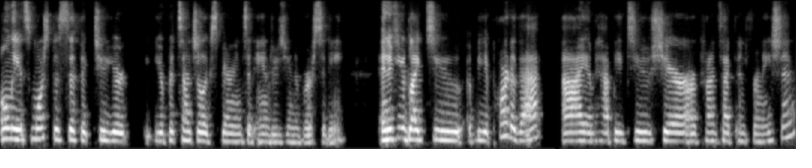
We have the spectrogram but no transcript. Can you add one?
only it's more specific to your, your potential experience at Andrews University. And if you'd like to be a part of that, I am happy to share our contact information.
